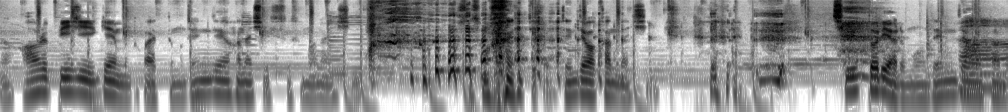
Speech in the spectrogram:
RPG ゲームとかやっても全然話進まないし。進まないっていうか全然わかんないし。チュートリアルも全然わかん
